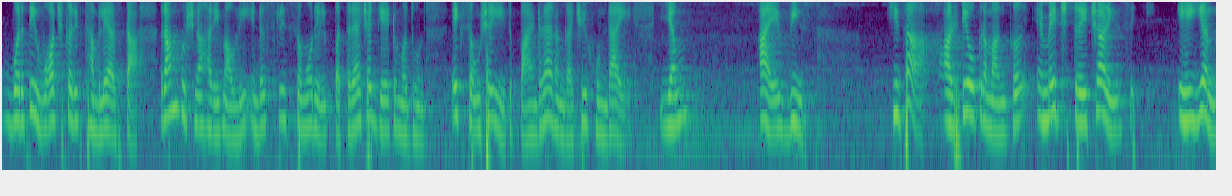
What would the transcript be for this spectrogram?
वरती वॉच करीत थांबले असता रामकृष्ण हरिमाऊली इंडस्ट्रीज समोरील पत्र्याच्या गेटमधून एक संशयित पांढऱ्या रंगाची हुंडाई यम आय वीस हिचा आर टी ओ क्रमांक एम एच त्रेचाळीस ए एन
